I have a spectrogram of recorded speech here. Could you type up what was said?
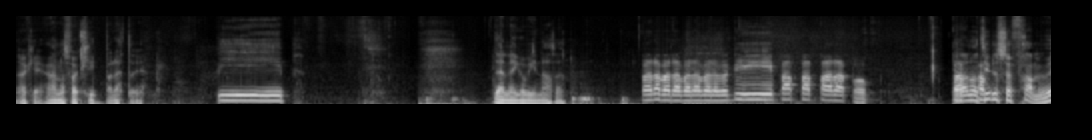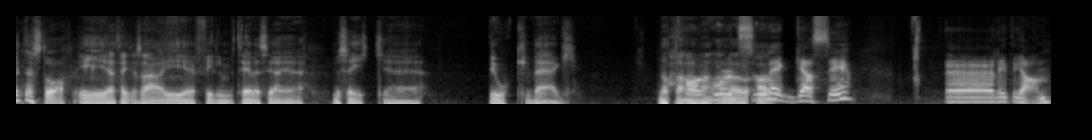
Okej, annars får jag klippa detta ju. Beep. Den lägger vi in här sen. Är det någonting du ser fram emot nästa år? I, jag tänkte så här i film, tv-serie, musik, eh, bokväg. Något? Hogwarts eller- Legacy. Eh, lite grann.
